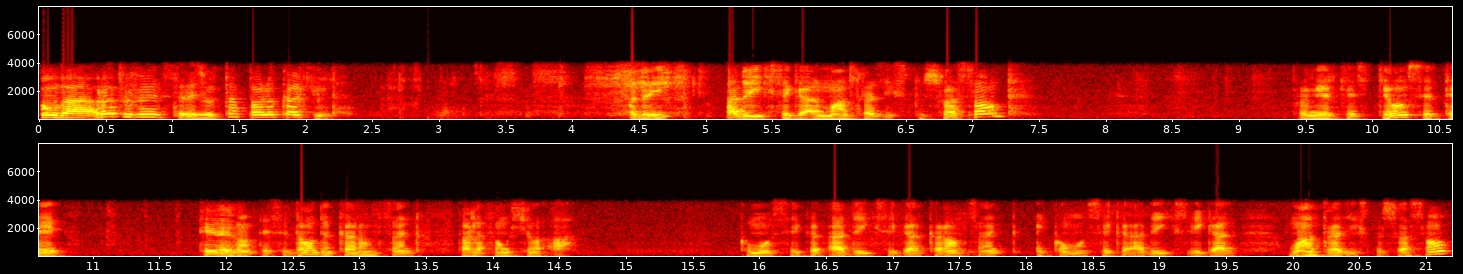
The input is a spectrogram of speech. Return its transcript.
On va retrouver ce résultat par le calcul. A de x, A de x égale moins 3x plus 60. Première question, c'était quel est l'antécédent de 45 par la fonction a? Comment c'est que a de x égale 45 et comment c'est que a de x égale moins 3x plus 60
